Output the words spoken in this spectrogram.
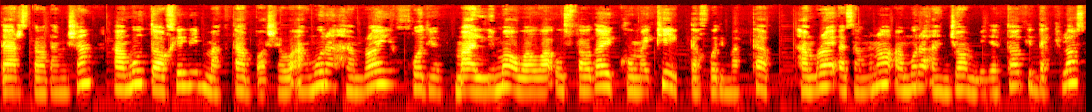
درس داده میشن همو داخلی مکتب باشه و امور همراه خود معلما و, و استادای کمکی در خود مکتب همراه از امونا امور انجام بده تا که در کلاس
